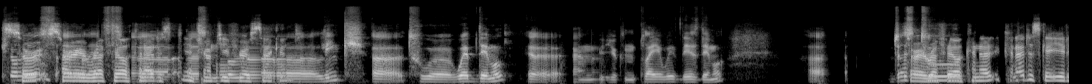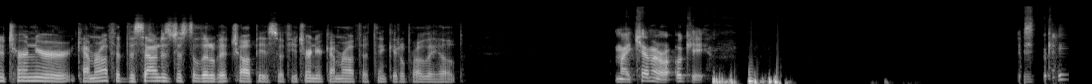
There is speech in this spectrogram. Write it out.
curious, sorry, sorry Raphael, can I just uh, interrupt you for a second? Uh, link uh, to a web demo, and you can play with this demo. just sorry, to... Raphael, can I can I just get you to turn your camera off? The sound is just a little bit choppy, so if you turn your camera off, I think it'll probably help. My camera, okay. Is it okay?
